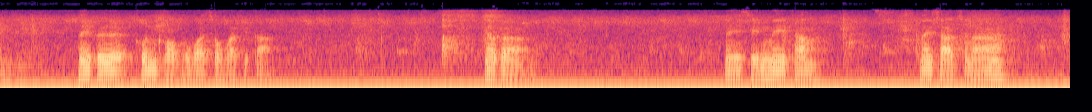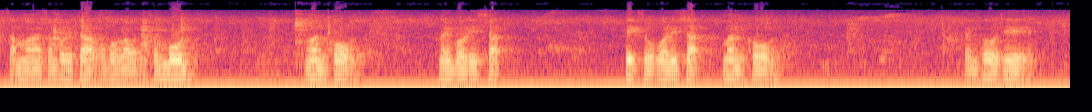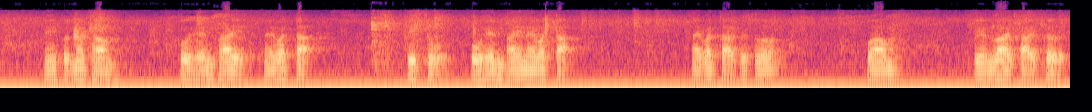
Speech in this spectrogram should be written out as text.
นี่คือคุณของอุบาสกวาสิกา แล้วก็มีศีลมีธรรม ในศาสนาสัมมาสัมพุทธเจ้าของพวกเราสมบูรณ์มั่นคง ในบริษัทภิกษุบริษัทมั่นคง เป็นผู้ที่มีคุณธรรม ผู้เห็นภัยในวัฏฏะภิกษุผู้เห็นภัยในวัฏฏะในวัฏฏะคือตัวความเปลี่ยนว่ายตายเกิด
